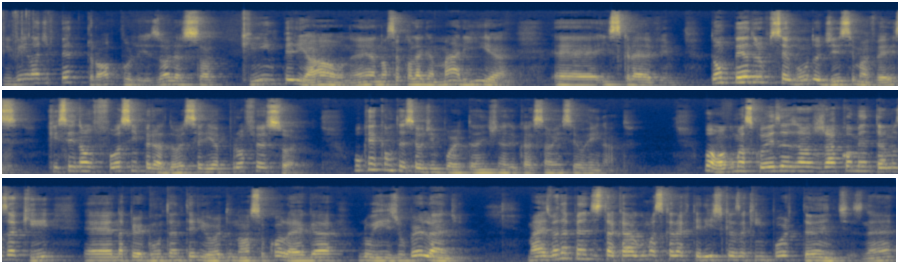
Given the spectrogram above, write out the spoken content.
E vem lá de Petrópolis, olha só que imperial, né? A nossa colega Maria é, escreve: Dom Pedro II disse uma vez que se não fosse imperador seria professor. O que aconteceu de importante na educação em seu reinado? Bom, algumas coisas nós já comentamos aqui é, na pergunta anterior do nosso colega Luiz Uberlandi. Mas vale a pena destacar algumas características aqui importantes. Né?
